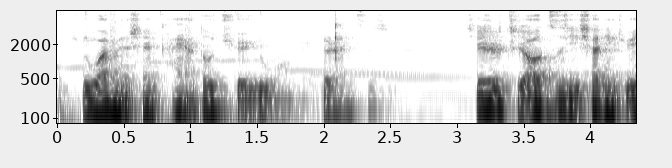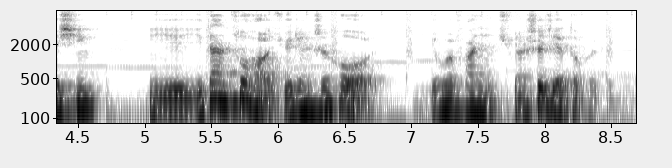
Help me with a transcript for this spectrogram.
你去外面的时间看一下，都取决于我们每个人自己。其实只要自己下定决心，你一旦做好了决定之后，你就会发现全世界都会给你。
